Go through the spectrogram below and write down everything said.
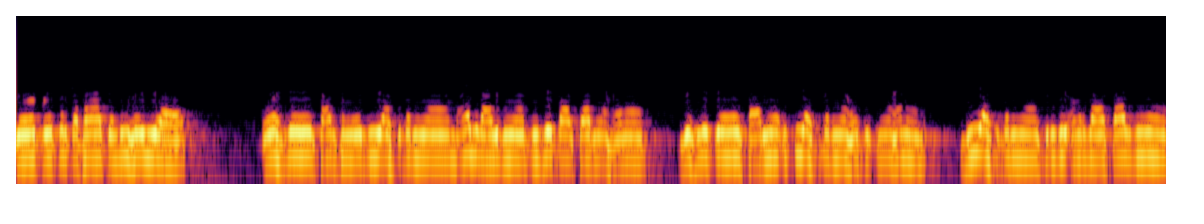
ਜੋ ਪਵਿੱਤਰ ਕਥਾ ਚੱਲੀ ਹੋਈ ਹੈ ਉਸ ਦੇ ਸਭ ਸੰਗਤ ਜੀ ਅਸ਼ਟਪਦੀਆਂ ਮਾਝ ਰਾਗ ਦੀਆਂ ਤੀਜੇ ਪਾਤਸ਼ਾਹ ਦੀਆਂ ਹਨ, ਜਿਸ ਵਿੱਚ ਸਾਰੀਆਂ 21 ਅਸ਼ਟਪਰੀਆਂ ਹੋ ਚੁੱਕੀਆਂ ਹਨ। 20 ਅਸ਼ਟਪਰੀਆਂ ਸ੍ਰੀ ਗੁਰੂ ਅਮਰਦਾਸ ਸਾਹਿਬ ਦੀਆਂ,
